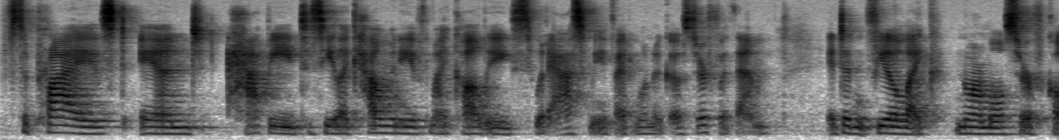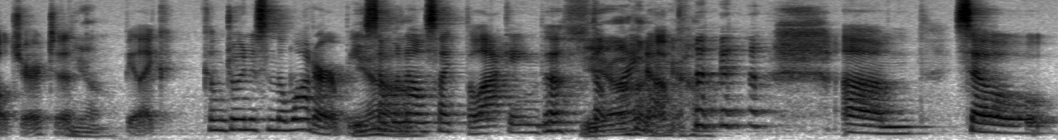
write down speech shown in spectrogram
surprised and happy to see like how many of my colleagues would ask me if I'd want to go surf with them. It didn't feel like normal surf culture to Yeah. be like, come join us in the water, be Yeah. someone else like blocking the, the Yeah, lineup. um, so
